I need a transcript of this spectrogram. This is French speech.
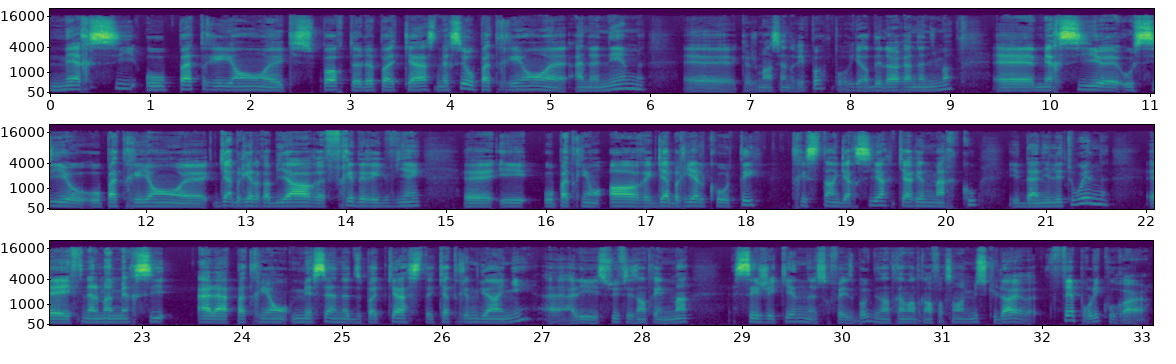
Merci aux Patreons euh, qui supportent le podcast. Merci aux Patreons euh, anonymes, euh, que je ne mentionnerai pas pour regarder leur anonymat. merci aussi aux, aux Patreons Gabriel Robillard, Frédéric Vien et aux Patreons or Gabriel Côté, Tristan Garcia, Karine Marcoux et Danny Litwin. Et finalement, merci à la Patreon mécène du podcast, Catherine Gagné. allez suivre ses entraînements CGKIN sur Facebook, des entraînements de renforcement musculaire faits pour les coureurs.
